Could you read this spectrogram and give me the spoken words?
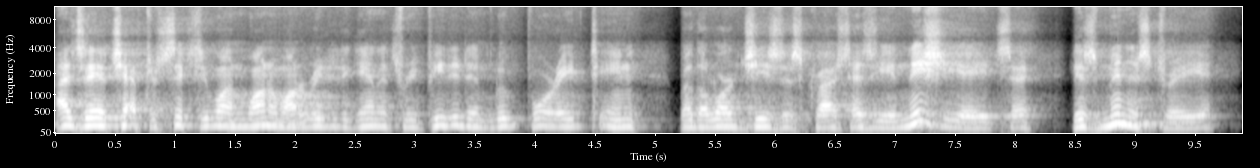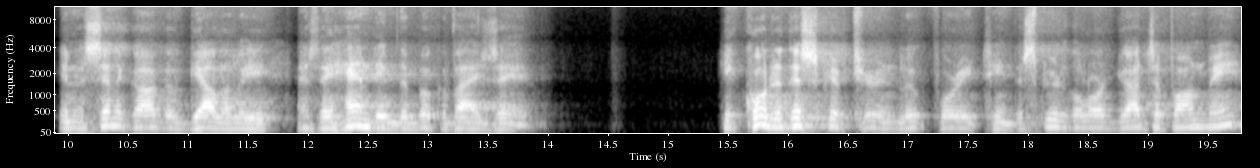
Isaiah chapter 61, 1, I want to read it again. It's repeated in Luke 4, 18 by the Lord Jesus Christ as he initiates his ministry in the synagogue of Galilee as they hand him the book of Isaiah. He quoted this scripture in Luke 4:18, "The spirit of the Lord God's upon me,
